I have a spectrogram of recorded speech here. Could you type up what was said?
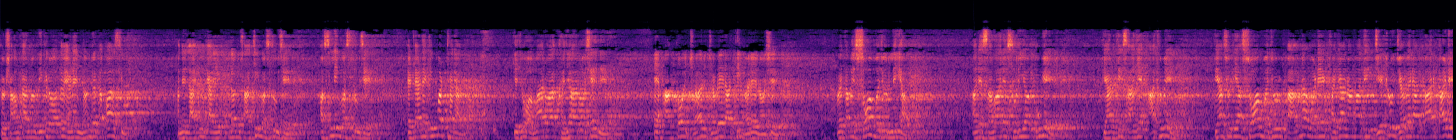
તો શાહુકારનો દીકરો હતો, એણે નંદ તપાસ્યું અને લાગ્યું કે આ એકદમ સાચી વસ્તુ છે, અસલી વસ્તુ છે. એટલે એણે કિંમત ઠરાવી કે જો અમારો આ ખજાનો છે ને એ આખો જળ ઝવેરાથી ભરેલો છે. હવે તમે સો મજૂર લઈ આવો. અને સવારે સૂર્ય ઉગે, ત્યારથી સાંજે આથમે, ત્યાં સુધી આ સો મજૂર પાવના વડે ખજાનામાંથી જેટલું ઝવેરાત બહાર કાઢે,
